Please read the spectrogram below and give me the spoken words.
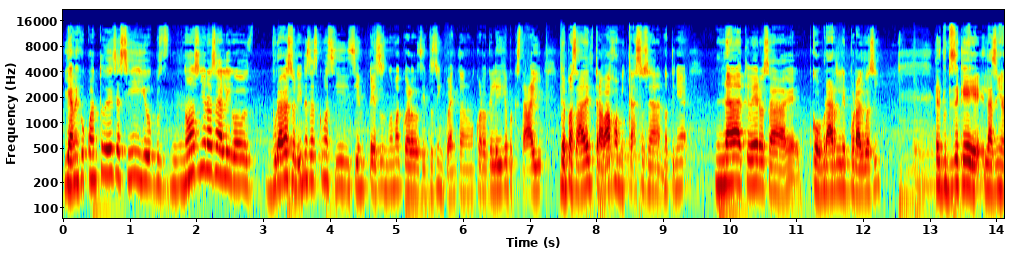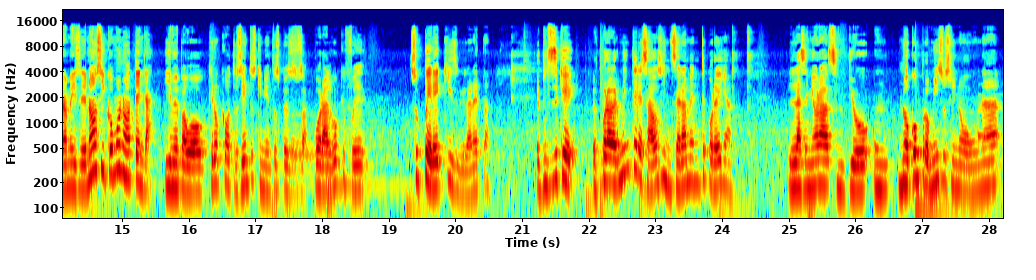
Y ya me dijo, ¿cuánto es? Y así, y yo, pues, no, señora, o sea, le digo, pura gasolina, ¿sabes? Como así, 100 pesos, no me acuerdo, 150, no me acuerdo qué le dije, porque estaba ahí de pasada del trabajo a mi casa, o sea, no tenía nada que ver, o sea, eh, cobrarle por algo así. El punto es que la señora me dice, no, sí, cómo no, tenga. Y me pagó, creo que 400, 500 pesos, o sea, por algo que fue súper X, la neta. El punto es que por haberme interesado sinceramente por ella, la señora sintió un no compromiso, sino una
